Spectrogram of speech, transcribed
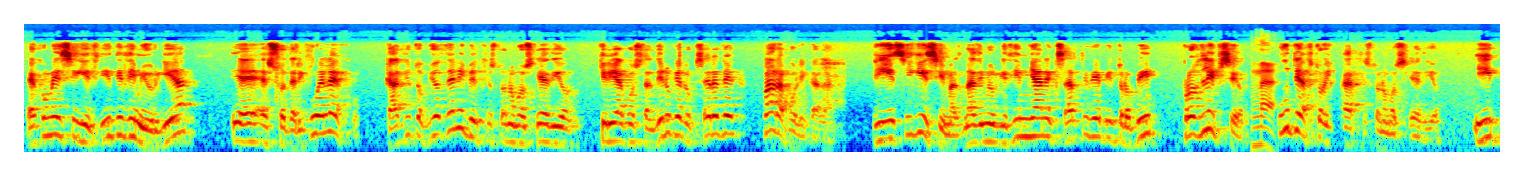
Έχουμε εισηγηθεί τη δημιουργία ε, εσωτερικού ελέγχου. Κάτι το οποίο δεν υπήρχε στο νομοσχέδιο, κυρία Κωνσταντίνου, και το ξέρετε πάρα πολύ καλά. Τη εισηγήση μας να δημιουργηθεί μια ανεξάρτητη επιτροπή προσλήψεων. Ναι. Ούτε αυτό υπάρχει στο νομοσχέδιο. Οι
